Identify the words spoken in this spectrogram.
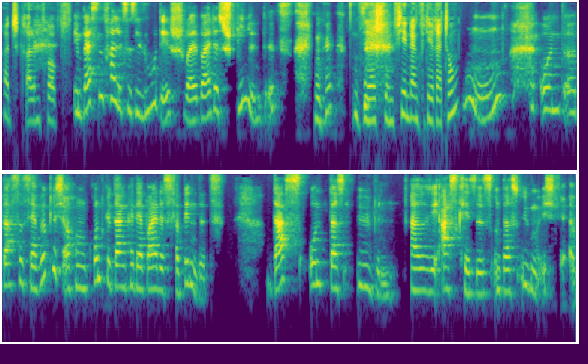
hatte ich gerade im Kopf. Im besten Fall ist es ludisch, weil beides spielend ist. Sehr schön. Vielen Dank für die Rettung. Mhm. Und äh, das ist ja wirklich auch ein Grundgedanke, der beides verbindet. Das und das Üben, also die Askesis und das Üben. Ich äh,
